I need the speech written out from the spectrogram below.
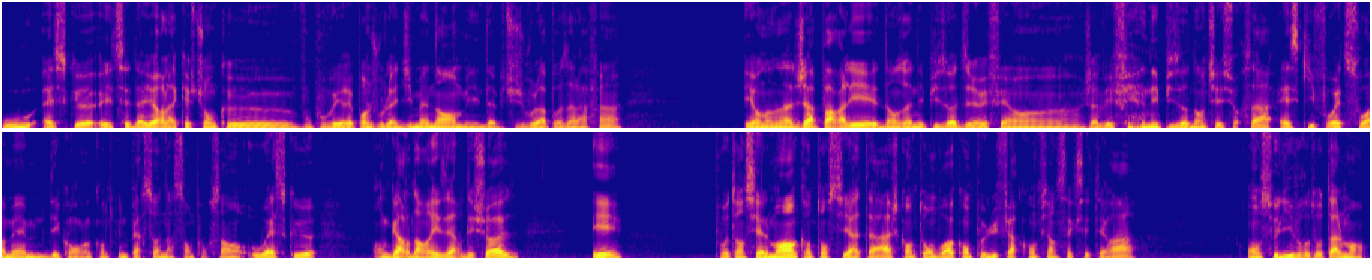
Ou est-ce que, et c'est d'ailleurs la question que vous pouvez répondre, je vous la dis maintenant, mais d'habitude je vous la pose à la fin, et on en a déjà parlé dans un épisode, j'avais fait un, j'avais fait un épisode entier sur ça, est-ce qu'il faut être soi-même dès qu'on rencontre une personne à 100%, ou est-ce que on garde en réserve des choses, et potentiellement, quand on s'y attache, quand on voit qu'on peut lui faire confiance, etc., on se livre totalement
